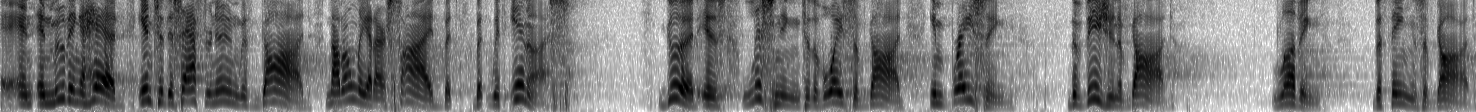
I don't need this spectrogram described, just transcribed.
and, and moving ahead into this afternoon with God, not only at our side, but, but within us. Good is listening to the voice of God, embracing the vision of God loving the things of God.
